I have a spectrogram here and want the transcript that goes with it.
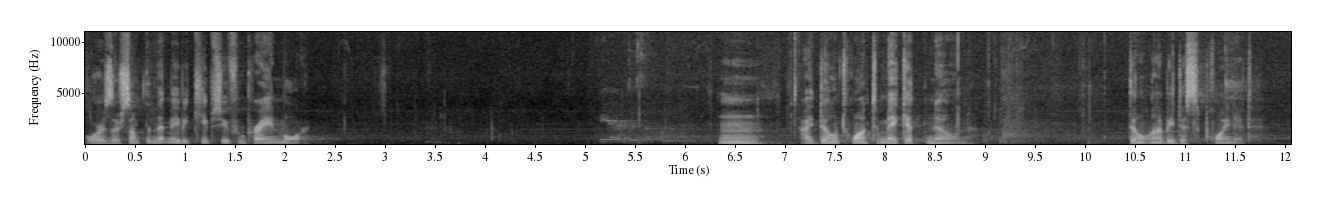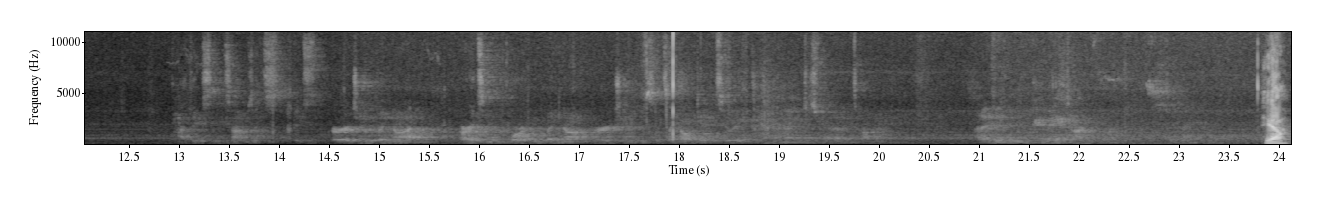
Or is there something that maybe keeps you from praying more? Fear of disappointment. Hmm. I don't want to make it known. Don't want to be disappointed. I think sometimes it's it's urgent but not, or it's important but not urgent. So it's like I'll get to it and I just ran out of time. And I didn't make time for it. Yeah.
